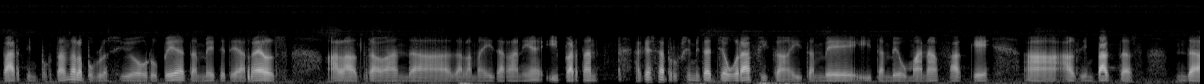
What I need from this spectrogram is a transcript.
part important de la població europea també que té arrels a l'altra banda de la Mediterrània i per tant aquesta proximitat geogràfica i també, i també humana fa que eh, els impactes de,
